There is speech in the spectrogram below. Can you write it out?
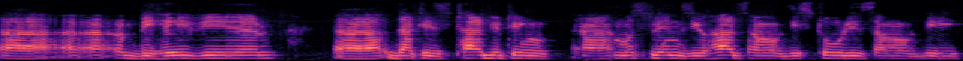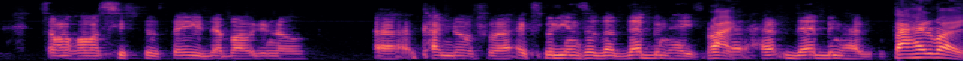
uh, uh, behavior uh, that is targeting uh, Muslims. You heard some of the stories, some of the some of our sisters said about you know uh, kind of uh, experiences that they've been having. Right. they've been having. তাহের ভাই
